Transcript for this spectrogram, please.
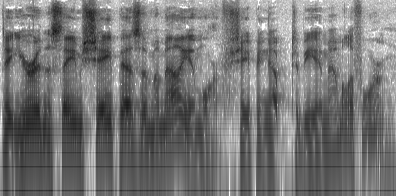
that you're in the same shape as a mammalian morph, shaping up to be a mammaliform?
